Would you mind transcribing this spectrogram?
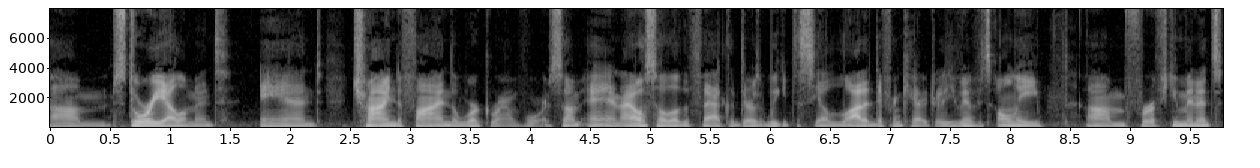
um, story element and trying to find the workaround for it. So, and I also love the fact that there's we get to see a lot of different characters, even if it's only um, for a few minutes.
